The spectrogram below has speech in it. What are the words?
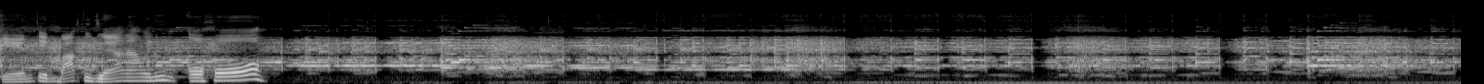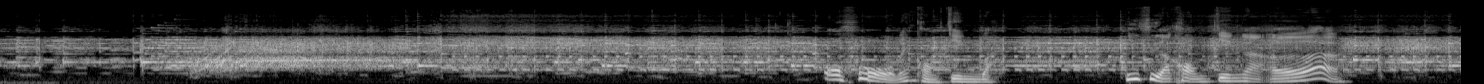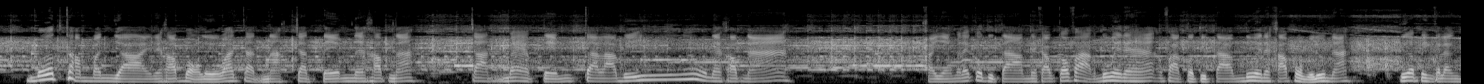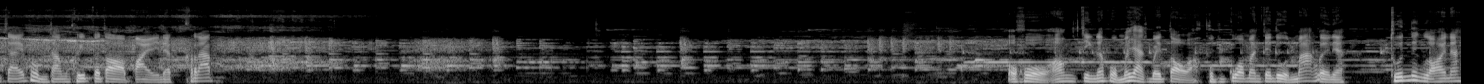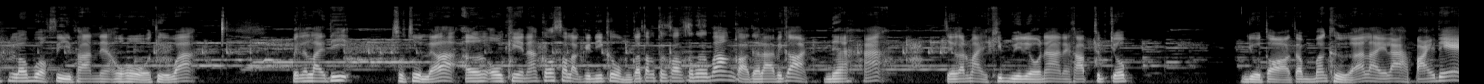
เกมติดบั๊กอีกแล้วนะวัยรุ่น โอ้โห โอ้โหแม่งของจริงวะพี่เสือของจริงอะ เออเบิร์ดคำบรรยายนะครับ บอกเลยว่าจัดหนักจัดเต็มนะครับนะ จัดแบบเต็มกาลาบิวนะครับนะใครยังไม่ได้กดติดตามนะครับ ก็ฝากด้วยนะฮะฝากกดติดตามด้วยนะครับ ผมวัยรุ่นนะ เพื่อเป็นกำลังใจผมทำคลิปต่อๆไปนะครับ อ้โห เอาจริงนะผมไม่อยากไปต่ออะ ผมกลัวมันจะดูดมากเลยเนี่ย ทุนหนึ่งร้อยนะ เราบวกสี่พันเนี่ย โอ้โห ถือว่า เป็นอะไรที่สุดๆแล้วอะ เออ โอเคนะ ก็สำหรับคลิปนี้ก็ผมก็ต้องต้องต้องต้องก่อนเวลาไปก่อน เนี่ยฮะ เจอกันใหม่คลิปวิดีโอหน้านะครับ จุ๊บๆ อยู่ต่อจำมะเขืออะไรล่ะ ไปเด้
